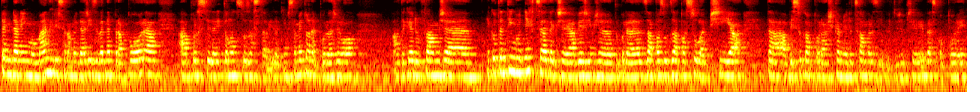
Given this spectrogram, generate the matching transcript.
ten daný moment, kdy se nám nedaří, zvedne prapor a, a prostě tady tohle to zastaví. Zatím se mi to nepodařilo. A tak já doufám, že jako ten tým hodně chce, takže já věřím, že to bude zápas od zápasu lepší a ta vysoká porážka mě docela mrzí, protože přijeli bez opory.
